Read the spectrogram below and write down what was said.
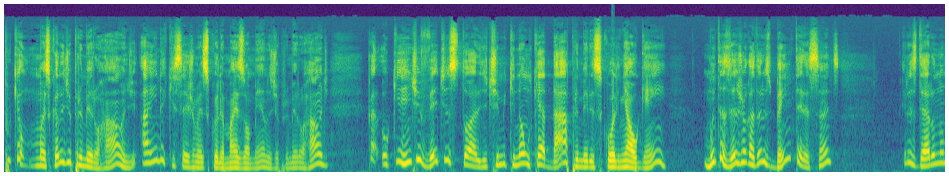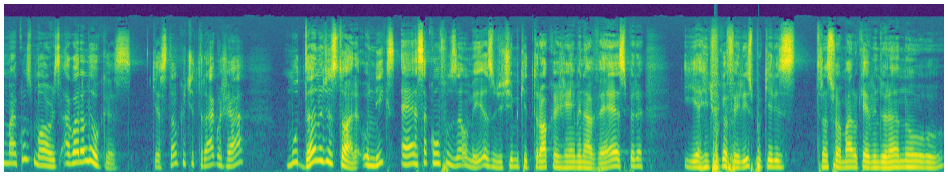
porque uma escolha de primeiro round, ainda que seja uma escolha mais ou menos de primeiro round, cara, o que a gente vê de história de time que não quer dar a primeira escolha em alguém, muitas vezes jogadores bem interessantes, eles deram no Marcus Morris. Agora, Lucas, questão que eu te trago já mudando de história. O Knicks é essa confusão mesmo, de time que troca GM na véspera, e a gente fica feliz porque eles transformaram o Kevin Durant no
